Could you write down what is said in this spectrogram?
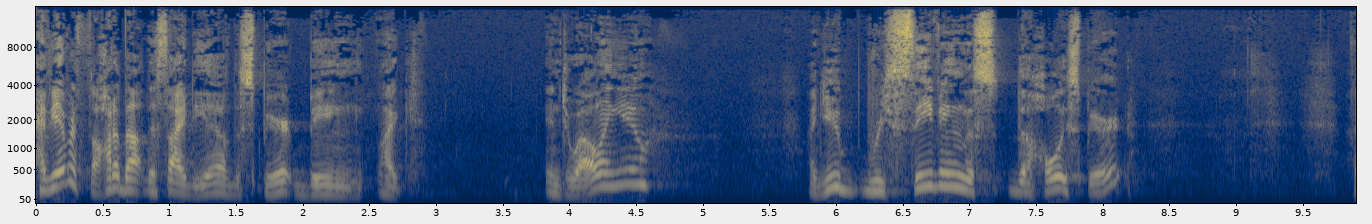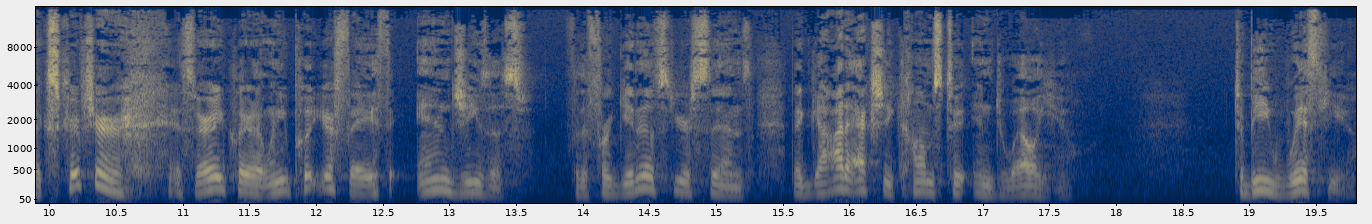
Have you ever thought about this idea of the Spirit being like indwelling you? Like you receiving the, the Holy Spirit? Like scripture is very clear that when you put your faith in Jesus for the forgiveness of your sins, that God actually comes to indwell you, to be with you.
